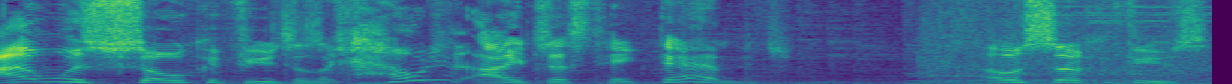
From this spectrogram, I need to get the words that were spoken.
I was so confused. I was like, how did I just take damage? I was so confused.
